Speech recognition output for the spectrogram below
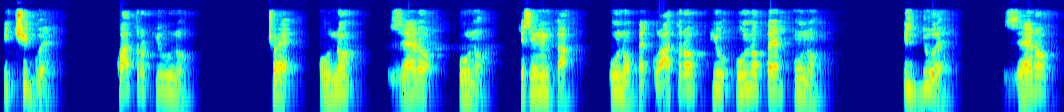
il 5, 4 più 1, cioè 1, 0, 1, che significa 1 per 4 più 1 per 1, il 2, 0,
